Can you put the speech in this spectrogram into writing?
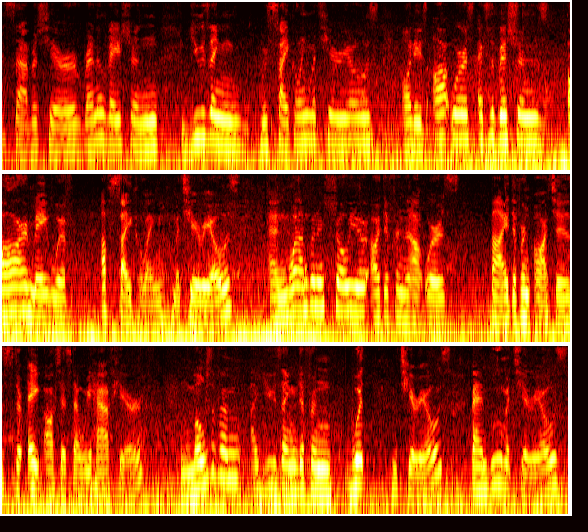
established here, renovation, using recycling materials. All these artworks, exhibitions are made with upcycling materials. And what I'm going to show you are different artworks by different artists. There are eight artists that we have here. Most of them are using different wood materials, bamboo materials,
